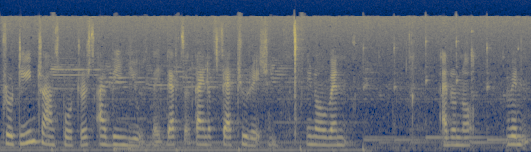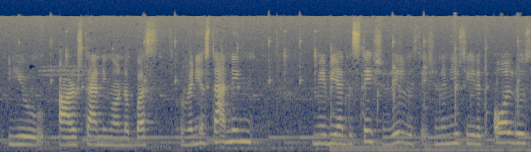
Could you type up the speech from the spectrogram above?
protein transporters are being used. Like that's a kind of saturation. You know when i don't know when you are standing on a bus when you're standing maybe at the station railway station and you see that all those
